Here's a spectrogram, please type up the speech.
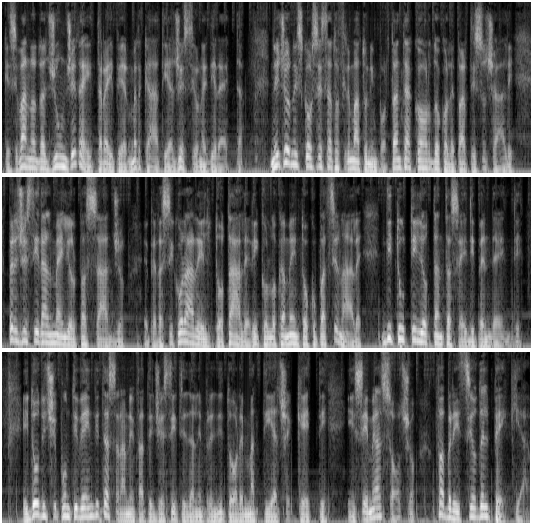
che si vanno ad aggiungere ai tre ipermercati a gestione diretta. Nei giorni scorsi è stato firmato un importante accordo con le parti sociali per gestire al meglio il passaggio e per assicurare il totale ricollocamento occupazionale di tutti gli 86 dipendenti. I 12 punti vendita saranno infatti gestiti gestiti dall'imprenditore Mattia Cecchetti insieme al socio Fabrizio Del Pecchia.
